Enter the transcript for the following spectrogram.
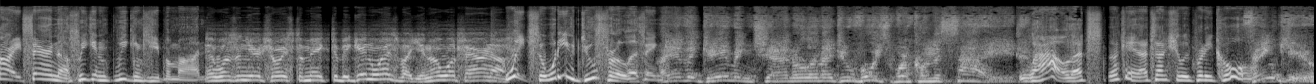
All right, fair enough. We can we can keep him on. It wasn't your choice to make to begin with, but you know what? Fair enough. Wait, so what do you do for a living? I have a gaming channel and I do voice work on the side. Wow, that's okay. That's actually pretty cool. Thank you.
